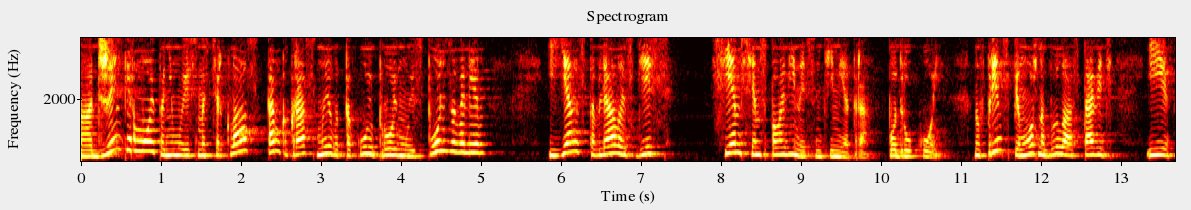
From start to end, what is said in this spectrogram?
джемпер мой, по нему есть мастер-класс. Там как раз мы вот такую пройму использовали. И я оставляла здесь 7-7,5 сантиметра под рукой. Но в принципе можно было оставить и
